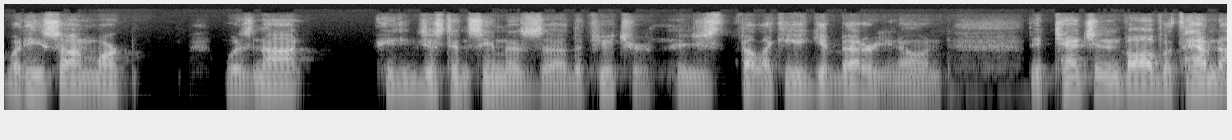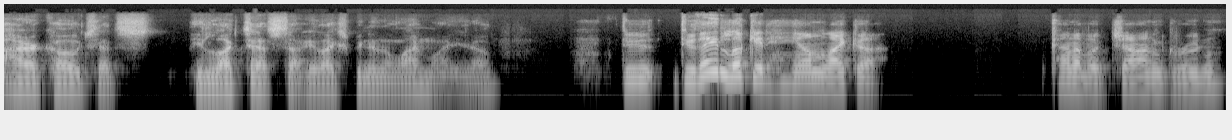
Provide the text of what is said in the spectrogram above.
what he saw in Mark was not. He just didn't seem as uh, the future. He just felt like he could get better, you know. And the attention involved with having to hire a coach. That's he likes that stuff. He likes being in the limelight, you know. Do do they look at him like a kind of a Jon Gruden?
